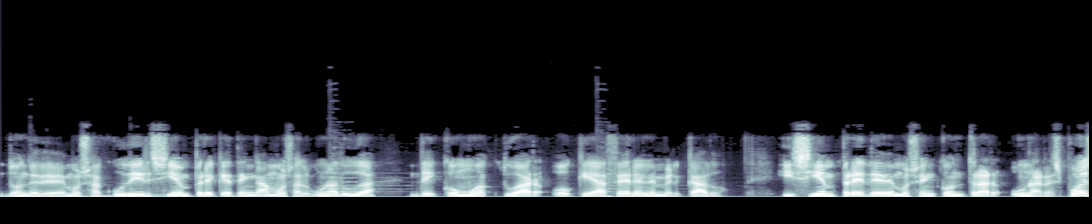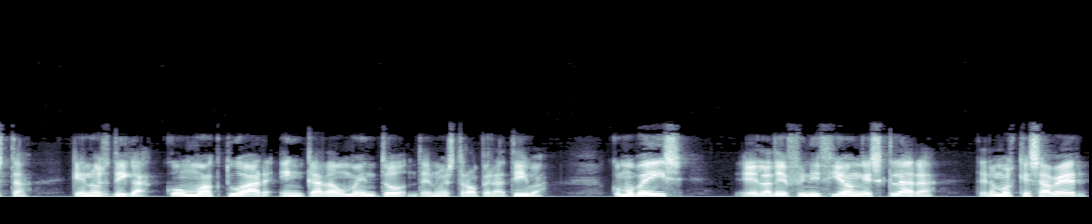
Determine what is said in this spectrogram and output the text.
donde debemos acudir siempre que tengamos alguna duda de cómo actuar o qué hacer en el mercado. Y siempre debemos encontrar una respuesta que nos diga cómo actuar en cada momento de nuestra operativa. Como veis, eh, la definición es clara. Tenemos que saber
